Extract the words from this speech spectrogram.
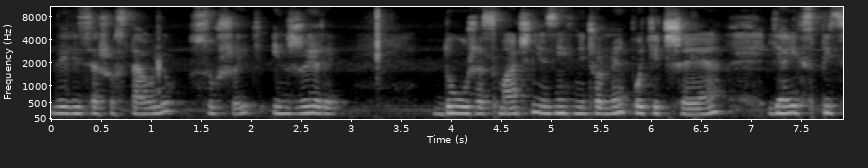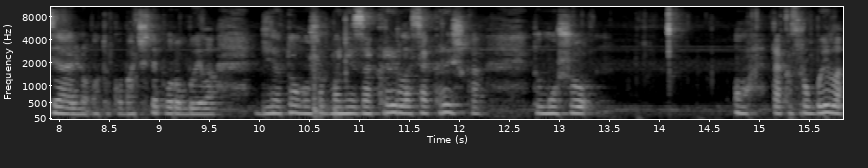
Дивіться, що ставлю, сушить інжири. Дуже смачні, з них нічого не потіче. Я їх спеціально, отако, бачите, поробила для того, щоб мені закрилася кришка. Тому що о, так зробила.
